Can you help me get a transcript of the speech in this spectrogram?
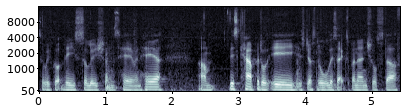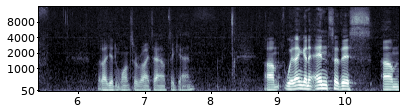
So we've got these solutions here and here. Um, this capital E is just all this exponential stuff that I didn't want to write out again. Um, we're then going to enter this um,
